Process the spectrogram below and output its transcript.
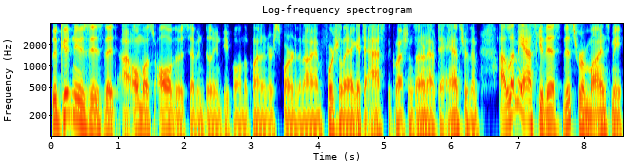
the good news is that uh, almost all of those 7 billion people on the planet are smarter than I am. Fortunately, I get to ask the questions. I don't have to answer them. Uh, let me ask you this. This reminds me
